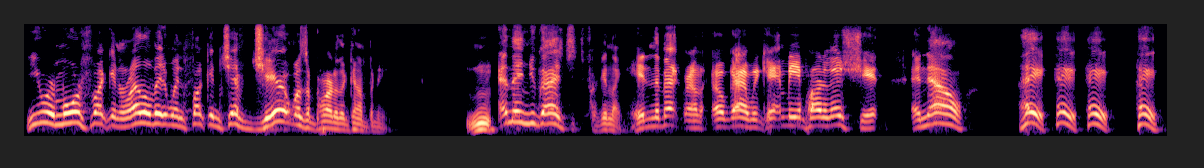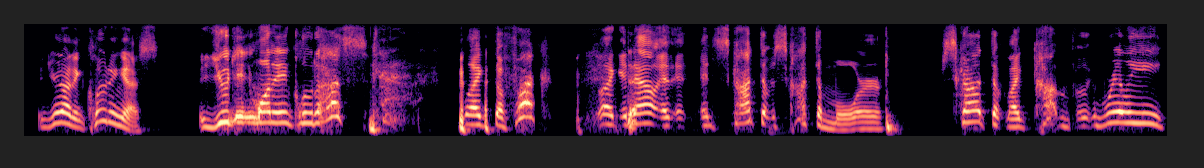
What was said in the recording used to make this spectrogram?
You were more fucking relevant when fucking Jeff Jarrett was a part of the company, Mm, and then you guys just fucking like hid in the background, like, oh god, we can't be a part of this shit. And now, hey, hey, hey, hey, you're not including us. You didn't want to include us like the fuck like and now and, and- scott De, scott D'Amore Scott, the, like, really?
